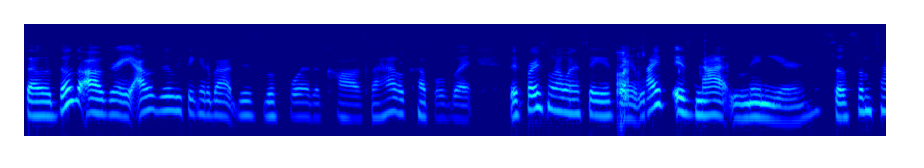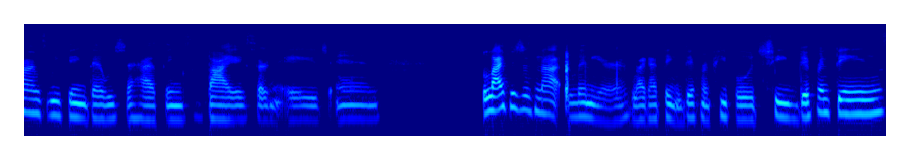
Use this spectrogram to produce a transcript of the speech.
So those are all great. I was really thinking about this before the call. So I have a couple, but the first one I want to say is that life is not linear. So sometimes we think that we should have things by a certain age and life is just not linear. Like I think different people achieve different things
